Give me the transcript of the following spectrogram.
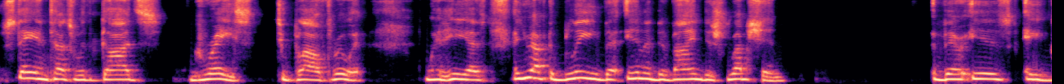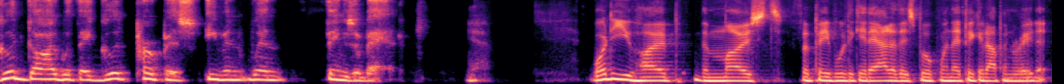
stay in touch with god's grace to plow through it when he has, and you have to believe that in a divine disruption, there is a good God with a good purpose, even when things are bad. Yeah. What do you hope the most for people to get out of this book when they pick it up and read it?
